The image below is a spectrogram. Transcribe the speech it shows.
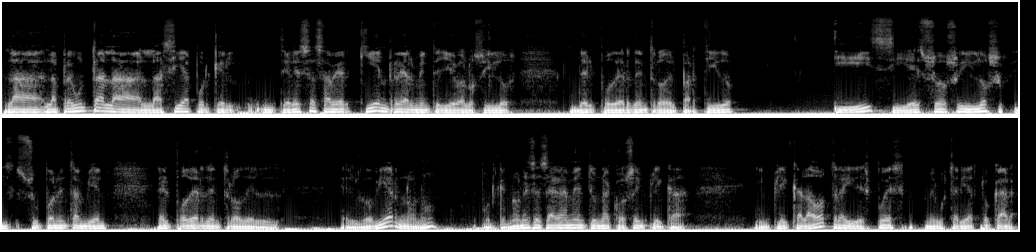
La, la pregunta la, la hacía porque interesa saber quién realmente lleva los hilos del poder dentro del partido y si esos hilos suponen también el poder dentro del el gobierno, ¿no? Porque no necesariamente una cosa implica implica la otra y después me gustaría tocar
